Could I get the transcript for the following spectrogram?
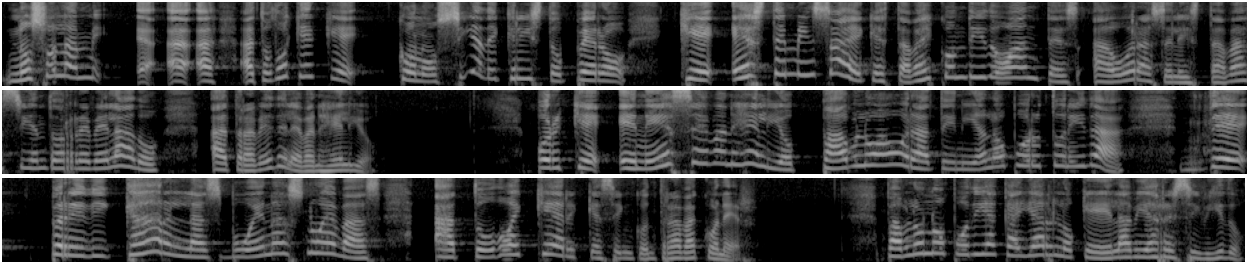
No solamente a, a todo aquel que conocía de Cristo, pero que este mensaje que estaba escondido antes, ahora se le estaba siendo revelado a través del Evangelio. Porque en ese Evangelio Pablo ahora tenía la oportunidad de predicar las buenas nuevas a todo aquel que se encontraba con él. Pablo no podía callar lo que él había recibido.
